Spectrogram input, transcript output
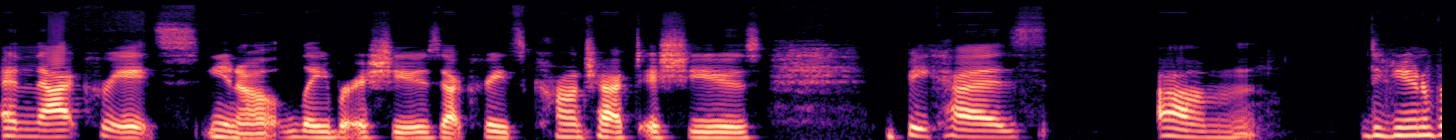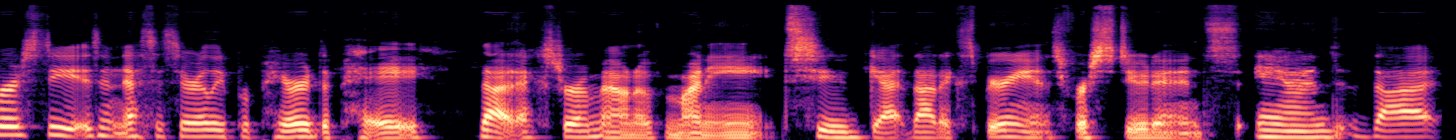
And that creates, you know, labor issues, that creates contract issues because um, the university isn't necessarily prepared to pay that extra amount of money to get that experience for students and that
